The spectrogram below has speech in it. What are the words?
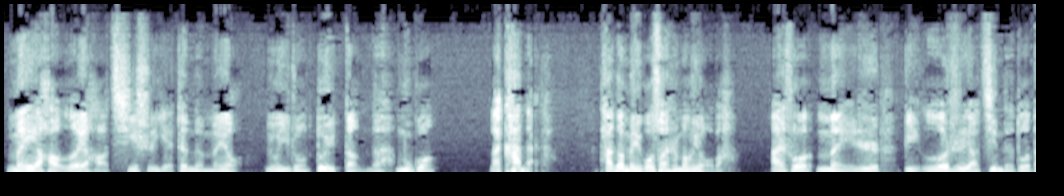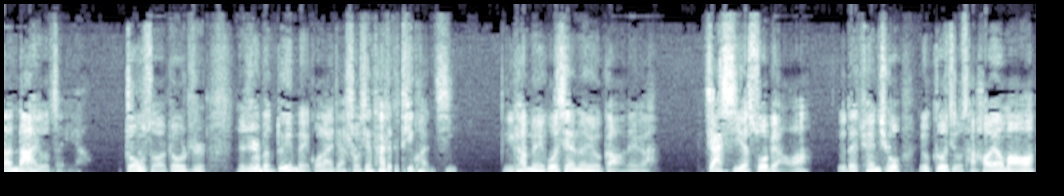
美也好，俄也好，其实也真的没有用一种对等的目光。来看待它，它跟美国算是盟友吧。按说美日比俄日要近得多，但那又怎样？众所周知，日本对于美国来讲，首先它是个提款机。你看，美国现在又搞这个加息啊、缩表啊，又在全球又割韭菜、薅羊毛啊。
